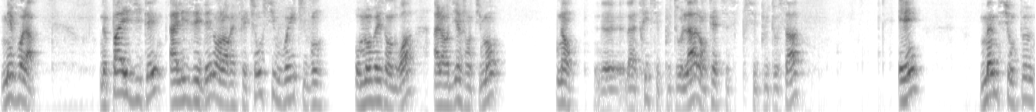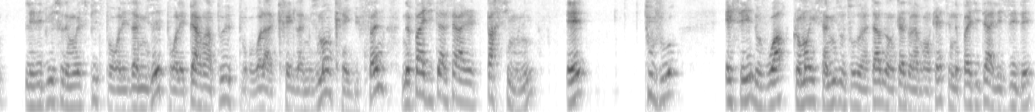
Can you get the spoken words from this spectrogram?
mais voilà, ne pas hésiter à les aider dans leur réflexion si vous voyez qu'ils vont au mauvais endroit, à leur dire gentiment non, l'intrigue c'est plutôt là, l'enquête c'est plutôt ça. Et même si on peut les aiguiller sur des mauvaises pistes pour les amuser, pour les perdre un peu, pour voilà, créer de l'amusement, créer du fun, ne pas hésiter à le faire avec parcimonie et toujours essayer de voir comment ils s'amusent autour de la table dans le cadre de la banquette et ne pas hésiter à les aider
